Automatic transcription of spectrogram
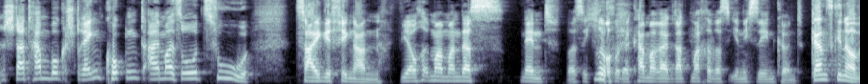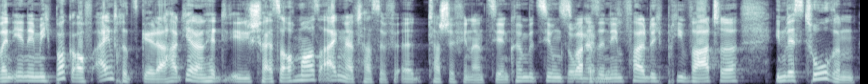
äh, Stadt Hamburg streng guckend einmal so zu Zeigefingern, wie auch immer man das nennt, was ich hier So. vor der Kamera gerade mache, was ihr nicht sehen könnt. Ganz genau, wenn ihr nämlich Bock auf Eintrittsgelder habt, ja, dann hättet ihr die Scheiße auch mal aus eigener Tasse, äh, Tasche finanzieren können, beziehungsweise So in dem Fall durch private Investoren.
